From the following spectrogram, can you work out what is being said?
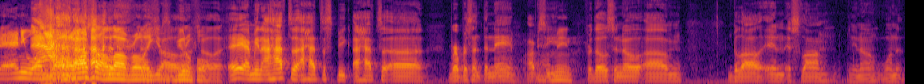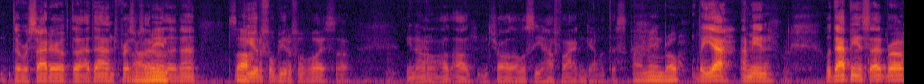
anyone, bro. Like, mashallah, bro. Like, it's Inshallah, beautiful. inshallah. Hey, I mean, I have to. I have to speak. I have to uh, represent the name. Obviously, I mean. for those who know um, Bilal in Islam, you know, one of the reciter of the Adhan, first I reciter mean. of the Adhan. So, Beautiful, beautiful voice. So, you know, I'll, I'll inshallah we'll see how far I can get with this. I mean, bro. But yeah, I mean, with that being said, bro,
